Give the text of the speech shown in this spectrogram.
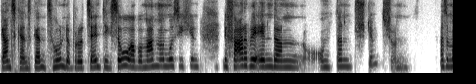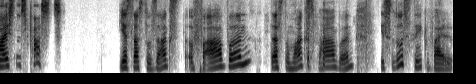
ganz, ganz, ganz hundertprozentig so, aber manchmal muss ich eine Farbe ändern und dann stimmt schon. Also meistens passt's. Jetzt, dass du sagst äh, Farben, dass du magst Farben, ist lustig, weil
